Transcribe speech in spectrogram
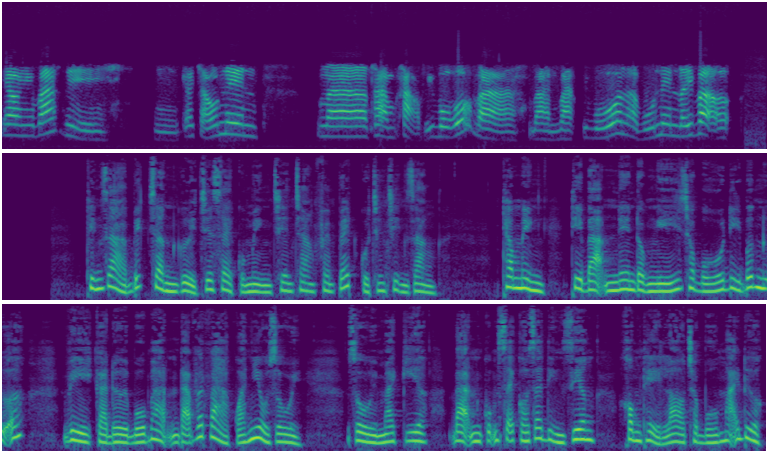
theo như bác thì ừ, các cháu nên là tham khảo với bố và bàn bạc với bố là bố nên lấy vợ. Thính giả Bích Trần gửi chia sẻ của mình trên trang fanpage của chương trình rằng theo mình thì bạn nên đồng ý cho bố đi bước nữa, vì cả đời bố bạn đã vất vả quá nhiều rồi. Rồi mai kia bạn cũng sẽ có gia đình riêng, không thể lo cho bố mãi được.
